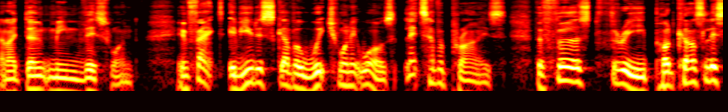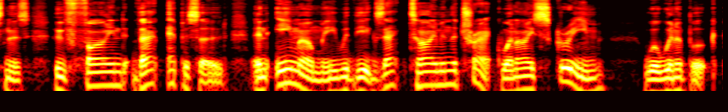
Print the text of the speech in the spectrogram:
and I don't mean this one. In fact, if you discover which one it was, let's have a prize. The first three podcast listeners who find that episode and email me with the exact time in the track when I scream will win a book.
